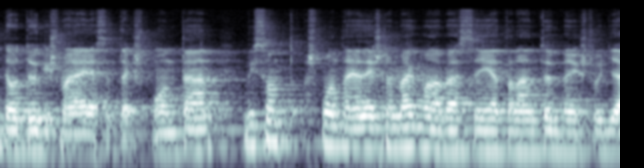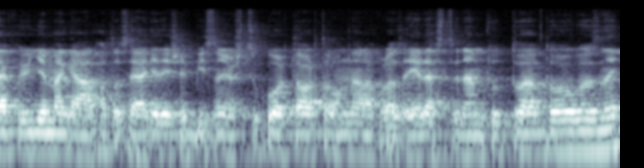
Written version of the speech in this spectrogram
de ott ők is már erjesztettek spontán, viszont a spontán erjedésnek megvan a veszélye, talán többen is tudják, hogy ugye megállhat az erjedés egy bizonyos cukortartalomnál, ahol az élesztő nem tud tovább dolgozni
